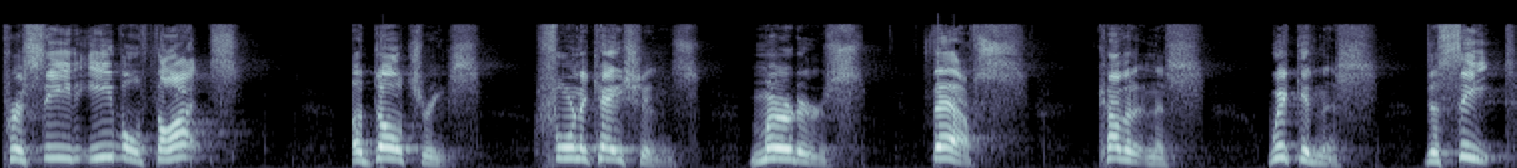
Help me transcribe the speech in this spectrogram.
Proceed evil thoughts, adulteries, fornications, murders, thefts, covetousness, wickedness, deceit,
